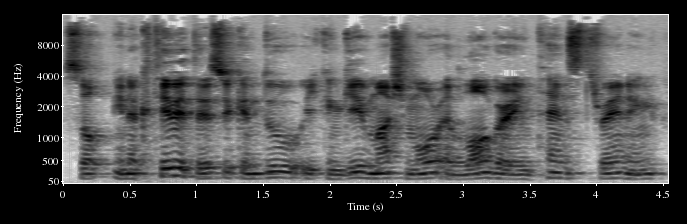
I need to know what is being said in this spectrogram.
So in activities you can do you can give much more and longer intense training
